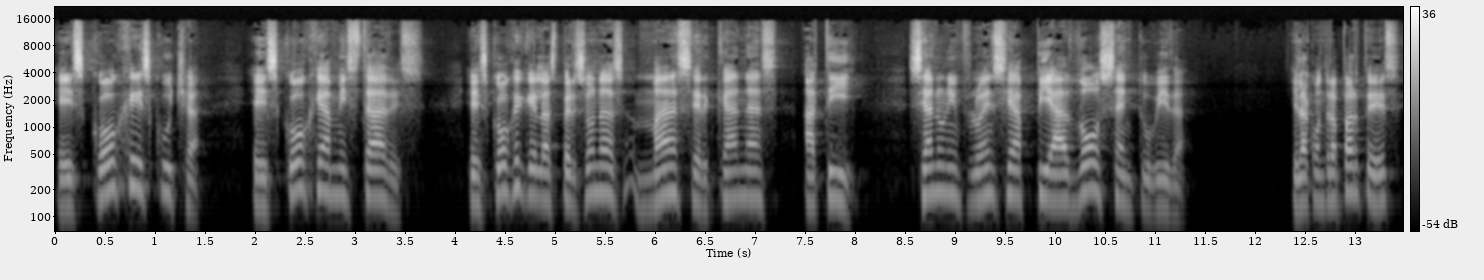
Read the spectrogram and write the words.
escoge escucha, escoge amistades, escoge que las personas más cercanas a ti sean una influencia piadosa en tu vida. Y la contraparte es,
